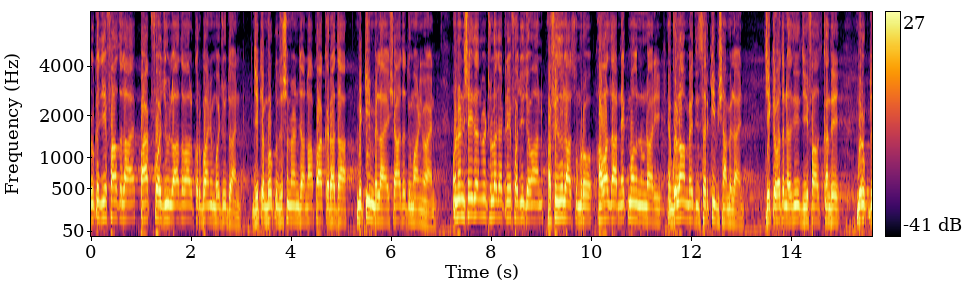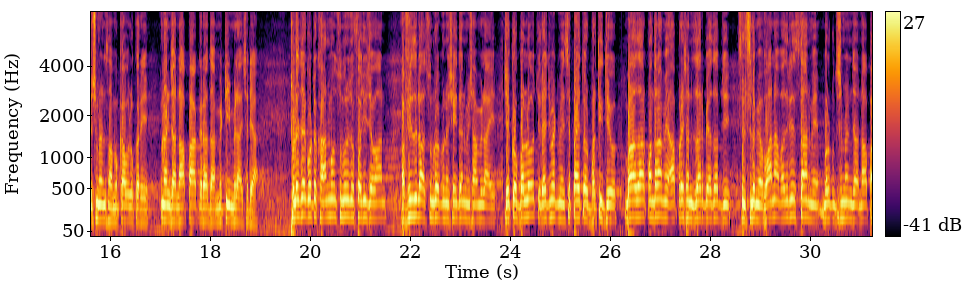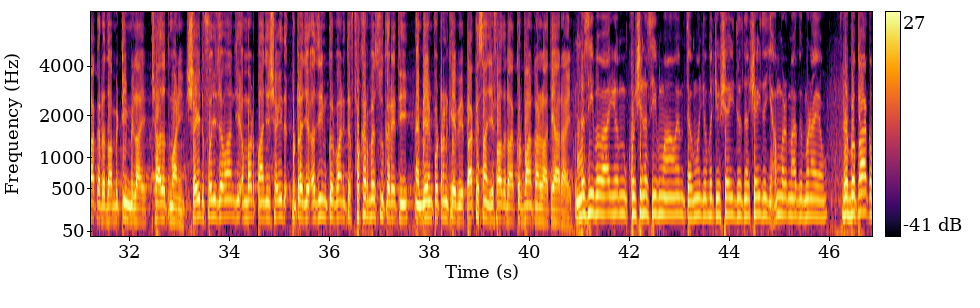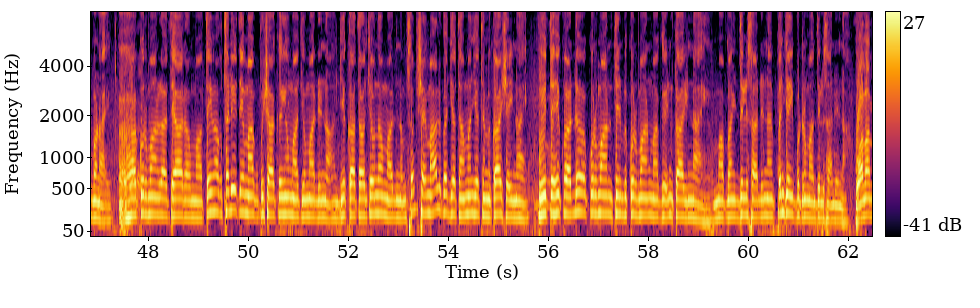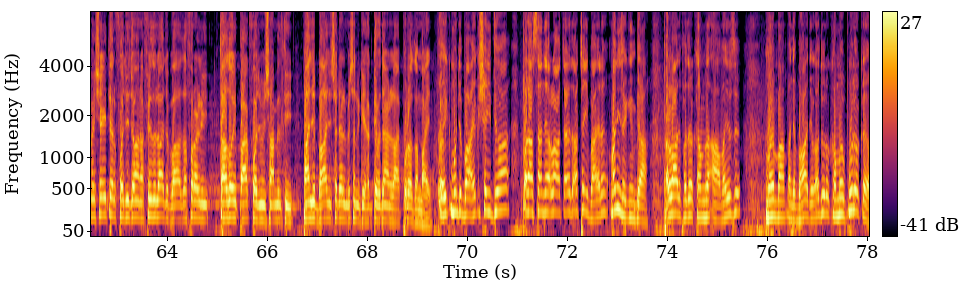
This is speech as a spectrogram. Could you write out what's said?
ملڪ جي حفاظت لاءِ پاڪ فوج لازوال قربانيون موجود آهن جيڪي ملڪ دشمن جا ناپاڪ ارادا مٽي ملائي شهادتون ماڻيون آهن انهن شهيدن ۾ ٺلا جا ٽي فوجي جوان هفيزلا سمرو حوالدار نيڪموهن نناري ۽ غلام مهندي سرڪي به شامل آهن جيڪي وطن عزيز جي حفاظت ڪندي ملڪ دشمن سان مقابلو ڪري انهن جا ناپاڪ ارادا مٽي ملائي ڇڏيا ٺلي جي ڳوٺ خان موهن سمرو جو فوجي جوان هفيزلا سمرو به ان شهيدن ۾ شامل آهي جيڪو بلوچ ريجمينٽ ۾ سپاهي طور ڀرتي ٿيو. ٻه هزار پندرهن ۾ آپريشن ضرب ازب جي سلسلي ۾ وانا وزيرستان ۾ ملڪ دشمن جا ناپاڪ ارادا مٽي ملائي شهادت ماڻي. شهيد فوجي جوان جي امڙ پنهنجي شهيد پٽ جي عظيم قرباني تي فخر محسوس ڪري ٿي ۽ ٻين پٽن کي به پاڪستان جي حفاظت لاءِ قربان ڪرڻ لاءِ تيار آهي. نصيب واري هئم خوش نصيب مان هيم ته منهنجو بچو شهيد شهيد جي امر مون کي بڻايو رب پاک بنائے۔ ہر قربان لائے تیار ہوں ماں۔ تیم وقت تھڑی تیم ماں کو پشا کئی ہوں ماں چو ماں دینا جے کا تاں چوندہ ماں دینا سب شای مال کا جاتا ہمان جاتا میں کا شای نہ ہے۔ یہ تہے کو اڈہ قربان تین بھی قربان ماں کے انکاری نہ ہے۔ ماں پانچ دل سا دینا ہے پنجائی پٹر ماں دل سا دینا وانا میں شہید الفوج جوان حفیظ اللہ جب بھا زفر علی تازوی پاک فوج میں شامل تھی۔ پانچ بھاج شڈل مشن کے اکتے ودان اللہ پورا زمائے تو ایک مجھ بھا ایک شہید ہوا پر آسان جا اللہ چاہے تو اٹھے ہی باہر ونی سکیم بیا۔ اللہج فضر کریس میم بھاؤ ادھورا کم پورا کر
